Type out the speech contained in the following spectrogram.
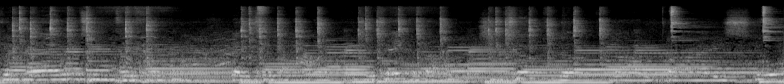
from there to fulfill. They took her out to take her. She took the by storm.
